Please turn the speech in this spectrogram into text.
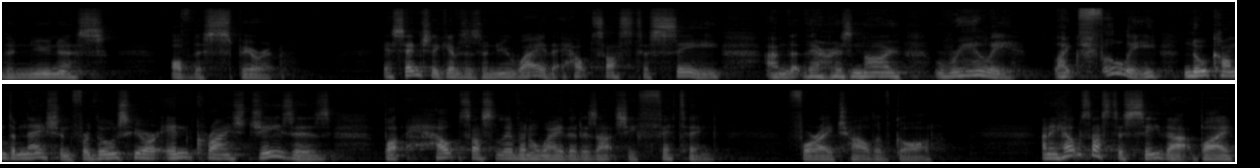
the newness of the Spirit. It essentially gives us a new way that helps us to see um, that there is now really, like fully, no condemnation for those who are in Christ Jesus, but helps us live in a way that is actually fitting for a child of God. And he helps us to see that by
